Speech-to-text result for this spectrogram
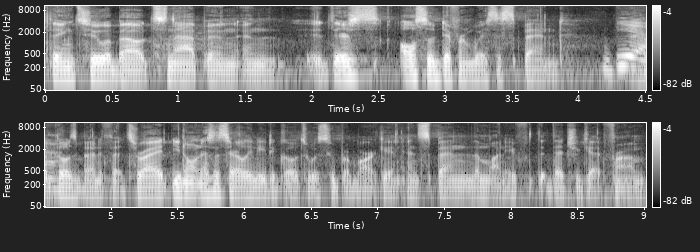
thing too about SNAP and, and there's also different ways to spend Yeah. those benefits, right? You don't necessarily need to go to a supermarket and spend the money that you get from,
